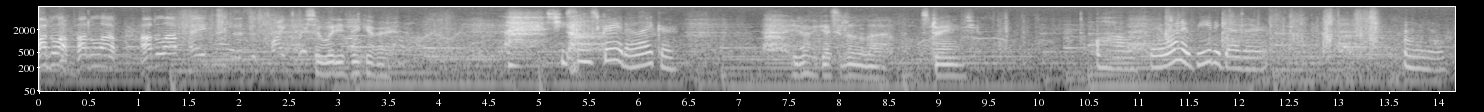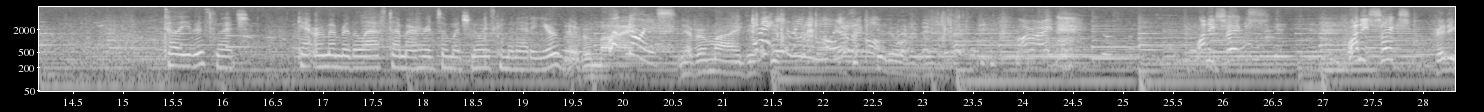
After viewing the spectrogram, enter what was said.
Huddle up, huddle up, huddle up, Hayden. This is quite... So what do you think of her? She seems great. I like her. You don't think that's a little, uh, strange? Well, if they want to be together, I don't know. Tell you this much. Can't remember the last time I heard so much noise coming out of your room. Never mind. What noise? Never mind. I didn't noise. get over there. All right. 26. 26. Pretty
